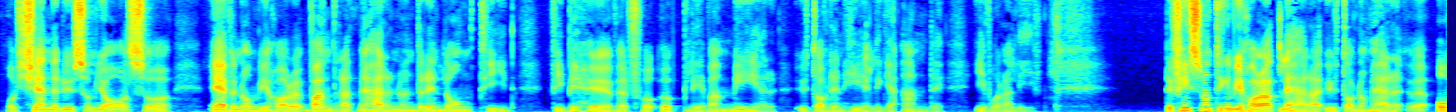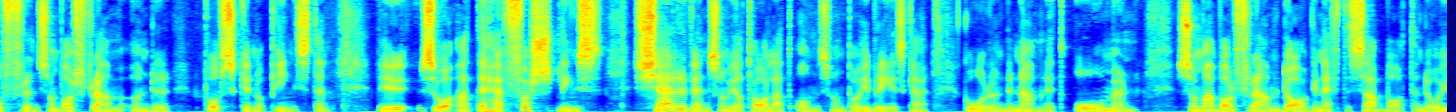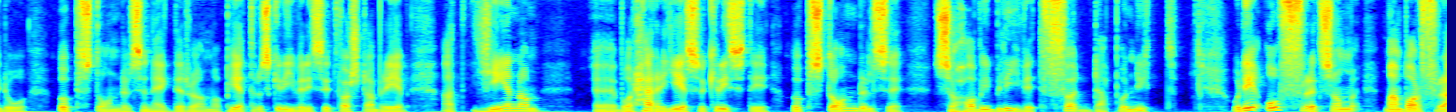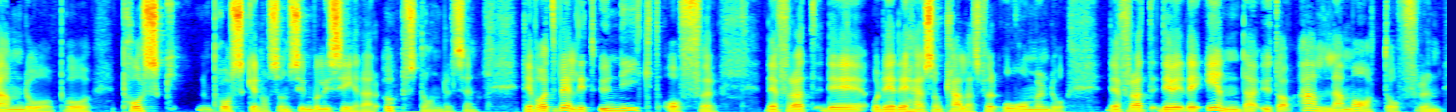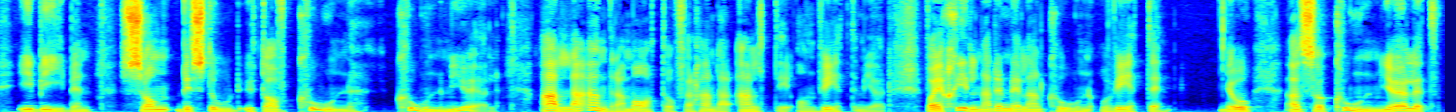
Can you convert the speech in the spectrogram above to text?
Och känner du som jag så, även om vi har vandrat med Herren under en lång tid, vi behöver få uppleva mer utav den heliga Ande i våra liv. Det finns någonting vi har att lära utav de här eh, offren som bars fram under påsken och pingsten. Det är så att det här förstlingskärven som vi har talat om, som på hebreiska går under namnet omern, som man bar fram dagen efter sabbaten, det var ju då uppståndelsen ägde rum. Och Petrus skriver i sitt första brev att genom eh, vår Herre Jesu Kristi uppståndelse så har vi blivit födda på nytt. Och det offret som man bar fram då på påsk, påsken och som symboliserar uppståndelsen, det var ett väldigt unikt offer Därför att det, och det är det här som kallas för åmen då. Därför att det är det enda utav alla matoffren i Bibeln som bestod utav korn, kornmjöl. Alla andra matoffer handlar alltid om vetemjöl. Vad är skillnaden mellan korn och vete? Jo, alltså kornmjölet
